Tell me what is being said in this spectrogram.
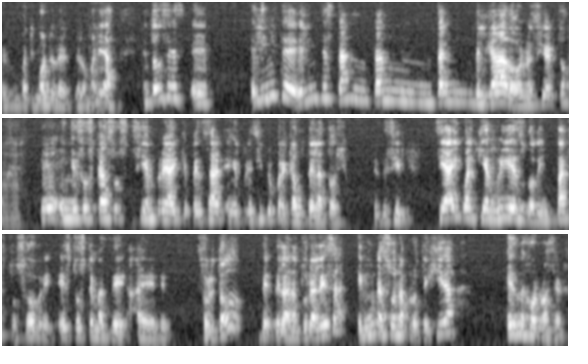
un patrimonio de, de la humanidad. Entonces, eh, el límite el límite es tan, tan, tan delgado, ¿no es cierto? Que en esos casos siempre hay que pensar en el principio precautelatorio. Es decir, si hay cualquier riesgo de impacto sobre estos temas de, eh, sobre todo de, la naturaleza en una zona protegida, es mejor no hacerlo.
